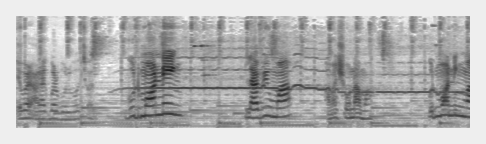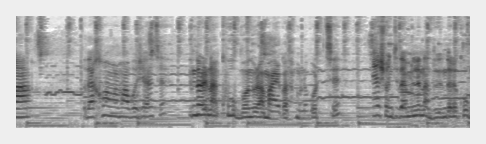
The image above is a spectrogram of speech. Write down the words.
এবার আর একবার বলব, চল। গুড মর্নিং লাভ ইউ মা। আমার সোনা মা। গুড মর্নিং মা। তো দেখো আমার মা বসে আছে। দিন ধরে না খুব বন্ধুরা মায়ের কথা মনে পড়ছে। হ্যাঁ সঞ্চিতা মিলে না দুদিন ধরে খুব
